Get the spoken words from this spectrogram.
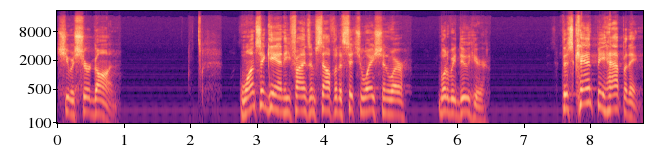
she was sure gone. Once again, he finds himself in a situation where, what do we do here? This can't be happening.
